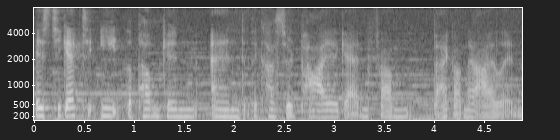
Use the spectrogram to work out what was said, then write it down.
is to get to eat the pumpkin and the custard pie again from back on the island.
